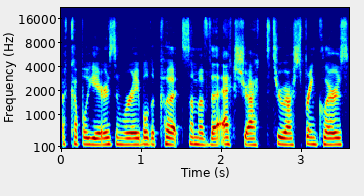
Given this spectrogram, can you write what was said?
a couple years and we're able to put some of the extract through our sprinklers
